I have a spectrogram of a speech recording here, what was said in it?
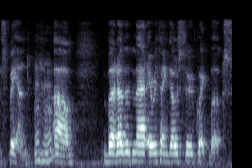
spend. Mm-hmm. Um, but other than that, everything goes through QuickBooks.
